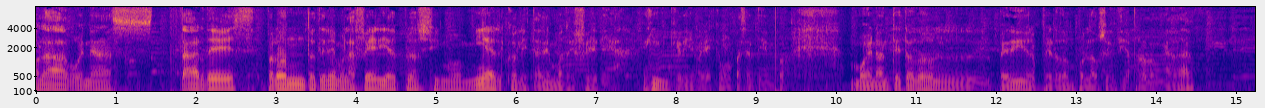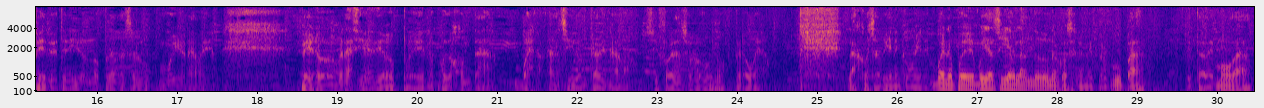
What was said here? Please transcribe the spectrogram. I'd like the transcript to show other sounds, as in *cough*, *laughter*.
Hola, buenas tardes. Pronto tenemos la feria, el próximo miércoles estaremos de feria. *laughs* Increíble cómo pasa el tiempo. Bueno, ante todo el perdón por la ausencia prolongada, pero he tenido unos pruebas de salud muy graves. Pero gracias a Dios, pues los puedo contar. Bueno, han sido encadenados, si fuera solo uno, pero bueno. Las cosas vienen como vienen. Bueno, pues voy a seguir hablando de una cosa que me preocupa, que está de moda,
